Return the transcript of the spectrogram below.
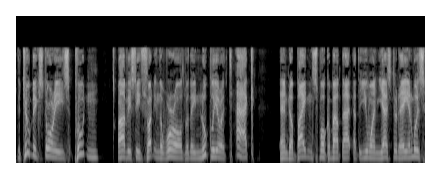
the two big stories Putin obviously threatening the world with a nuclear attack, and uh, Biden spoke about that at the UN yesterday and was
